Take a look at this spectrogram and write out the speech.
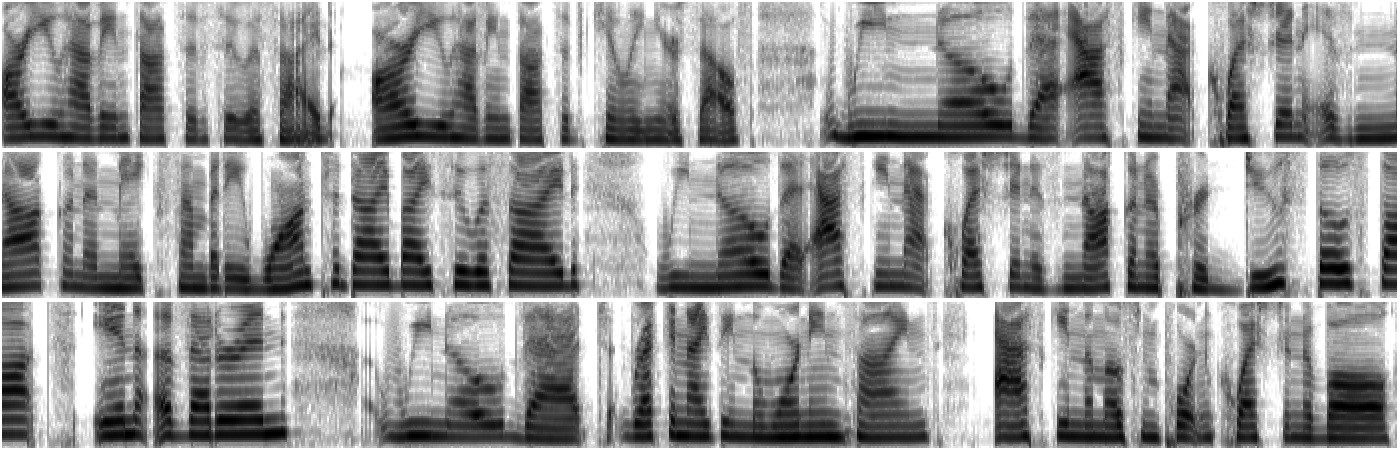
are you having thoughts of suicide are you having thoughts of killing yourself? We know that asking that question is not going to make somebody want to die by suicide. We know that asking that question is not going to produce those thoughts in a veteran. We know that recognizing the warning signs, asking the most important question of all,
